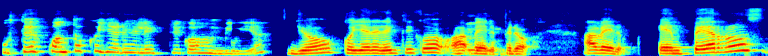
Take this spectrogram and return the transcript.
¿ustedes cuántos collares eléctricos han visto ya? Yo, collar eléctrico, a Yo ver, pero, a ver, ¿en perros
